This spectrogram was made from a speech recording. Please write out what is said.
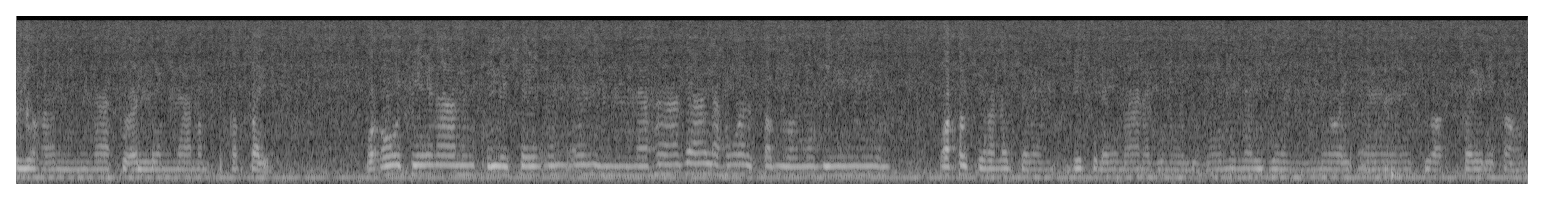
أيها الناس علمنا منطق الطير. وأوتينا من كل شيء إن هذا لهو الفضل المبين. وحشر لسليمان جنوده من الجن والإنس والطير فهم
